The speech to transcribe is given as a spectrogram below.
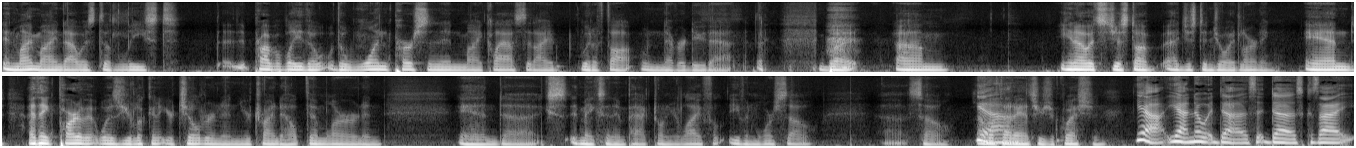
in my mind, I was the least, probably the the one person in my class that I would have thought would never do that. but um, you know, it's just uh, I just enjoyed learning, and I think part of it was you're looking at your children and you're trying to help them learn, and and uh, it makes an impact on your life even more so. Uh, so I don't know if Yeah. that answers your question. Yeah, yeah, no, it does. It does because I,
